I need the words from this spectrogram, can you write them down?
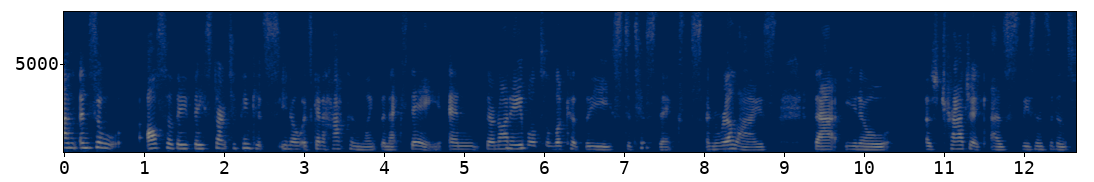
and and so also they they start to think it's you know it's going to happen like the next day and they're not mm-hmm. able to look at the statistics and realize that you know as tragic as these incidents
